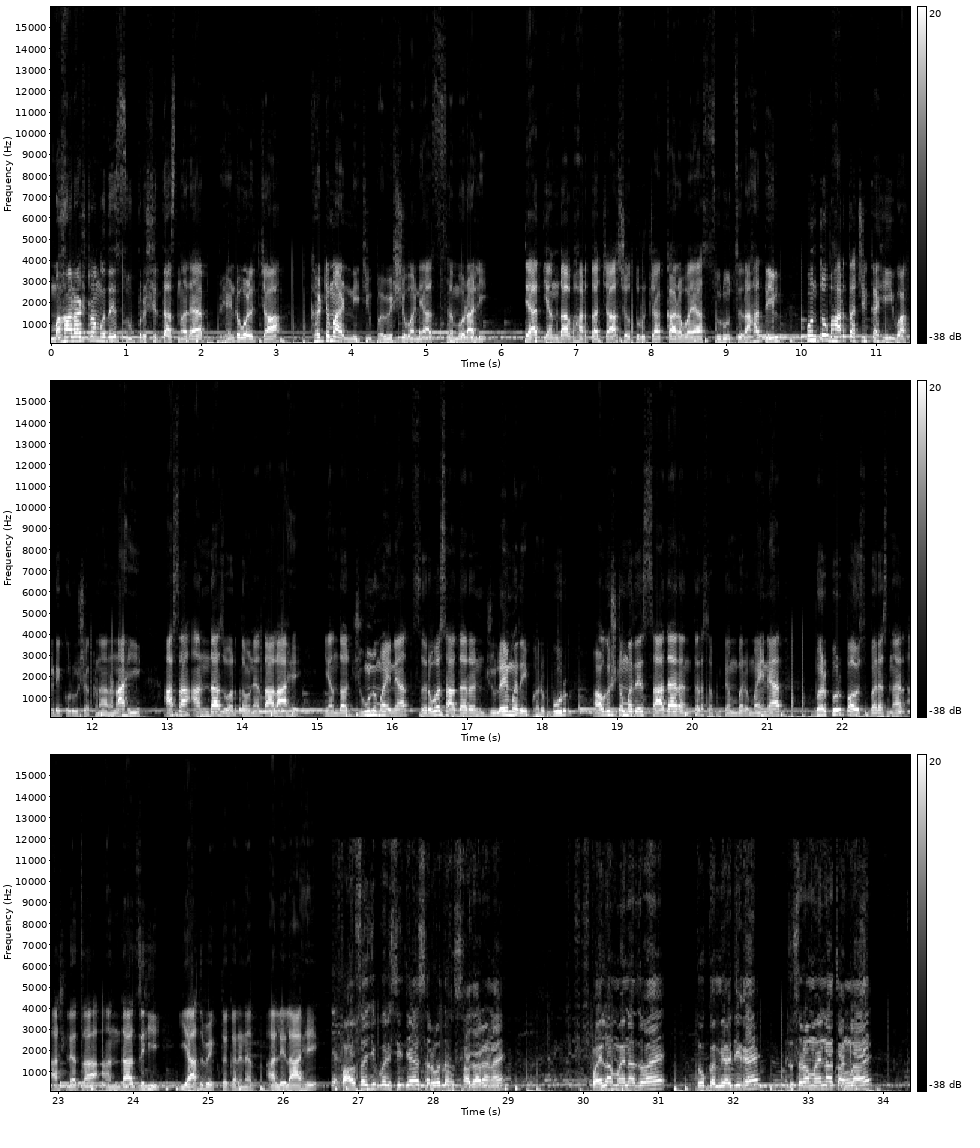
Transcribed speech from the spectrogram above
महाराष्ट्रामध्ये सुप्रसिद्ध असणाऱ्या भेंडवळच्या घटमांडणीची भविष्यवाणी आज समोर आली. त्यात यंदा भारताच्या शत्रूच्या कारवाया सुरूच राहतील पण तो भारताचे काही वाकडे करू शकणार नाही असा अंदाज वर्तवण्यात आला आहे. यंदा जून महिन्यात सर्वसाधारण जुलैमध्ये भरपूर ऑगस्टमध्ये साधारण तर सप्टेंबर महिन्यात भरपूर पाऊस बरसणार असल्याचा अंदाजही यात व्यक्त करण्यात आलेला आहे. पावसाची परिस्थिती सर्व साधारण आहे. पहिला महिना जो आहे तो कमी अधिक आहे. दुसरा महिना चांगला आहे.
